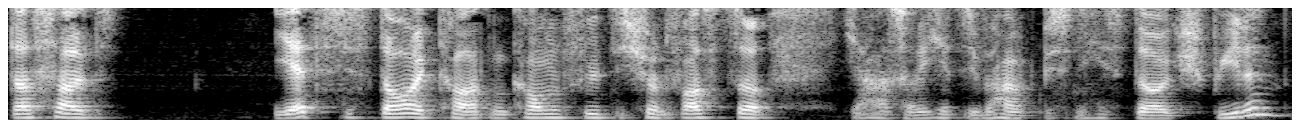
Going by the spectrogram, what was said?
dass halt jetzt Historic-Karten kommen, fühlt sich schon fast so, ja, soll ich jetzt überhaupt ein bisschen Historic spielen?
